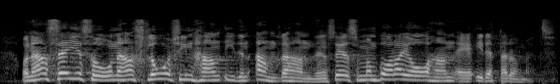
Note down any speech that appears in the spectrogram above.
Och när han säger så, när han slår sin hand i den andra handen, så är det som om bara jag och han är i detta rummet.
